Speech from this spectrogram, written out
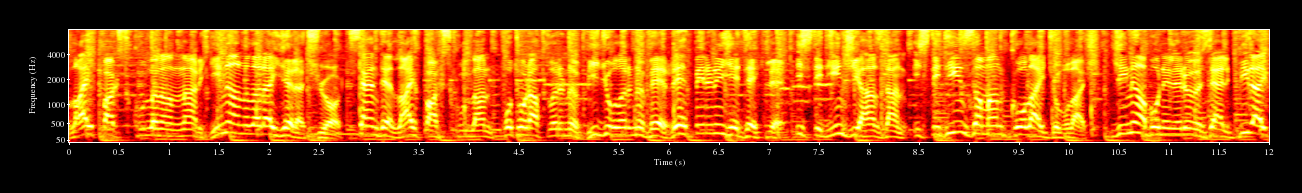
Lifebox kullananlar yeni anılara yer açıyor. Sen de Lifebox kullan, fotoğraflarını, videolarını ve rehberini yedekle. İstediğin cihazdan, istediğin zaman kolayca ulaş. Yeni abonelere özel bir ay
